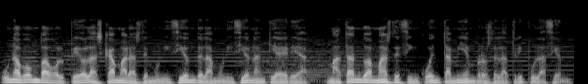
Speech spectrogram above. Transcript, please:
una bomba golpeó las cámaras de munición de la munición antiaérea, matando a más de 50 miembros de la tripulación.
